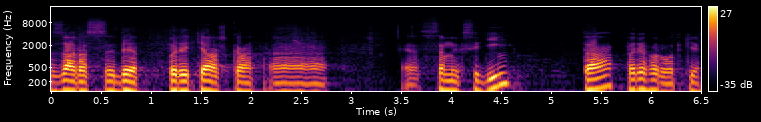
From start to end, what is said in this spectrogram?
Зараз йде перетяжка е, е, самих сидінь та перегородки.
